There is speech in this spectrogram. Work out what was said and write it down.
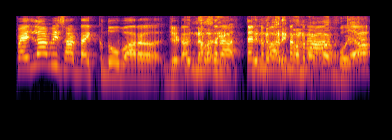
ਪਹਿਲਾਂ ਵੀ ਸਾਡਾ ਇੱਕ ਦੋ ਵਾਰ ਜਿਹੜਾ ਤਿੰਨ ਵਾਰੀ ਤਕਰਾਰ- ਤਿੰਨ ਵਾਰੀ ਮੌਕਾ ਹੋਇਆ।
